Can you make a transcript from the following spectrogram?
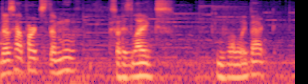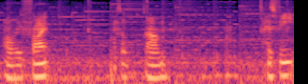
does have parts that move, so his legs move all the way back, all the way front, so, um, his feet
